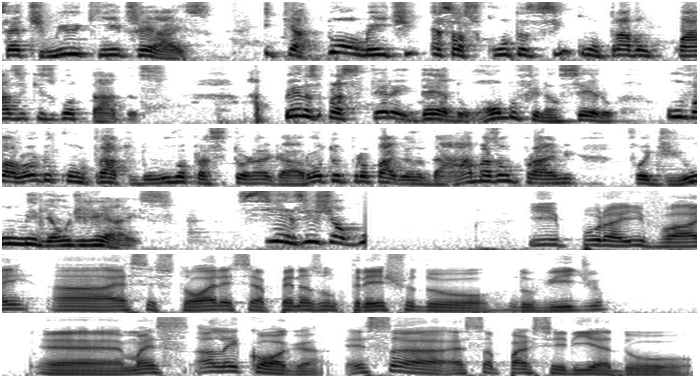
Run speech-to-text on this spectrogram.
R$ 7.500 e que atualmente essas contas se encontravam quase que esgotadas. Apenas para se ter a ideia do rombo financeiro, o valor do contrato do Luva para se tornar garoto propaganda da Amazon Prime foi de um milhão de reais. Se existe algum. E por aí vai ah, essa história, esse é apenas um trecho do, do vídeo. É, mas, Ale Koga, essa, essa parceria do,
